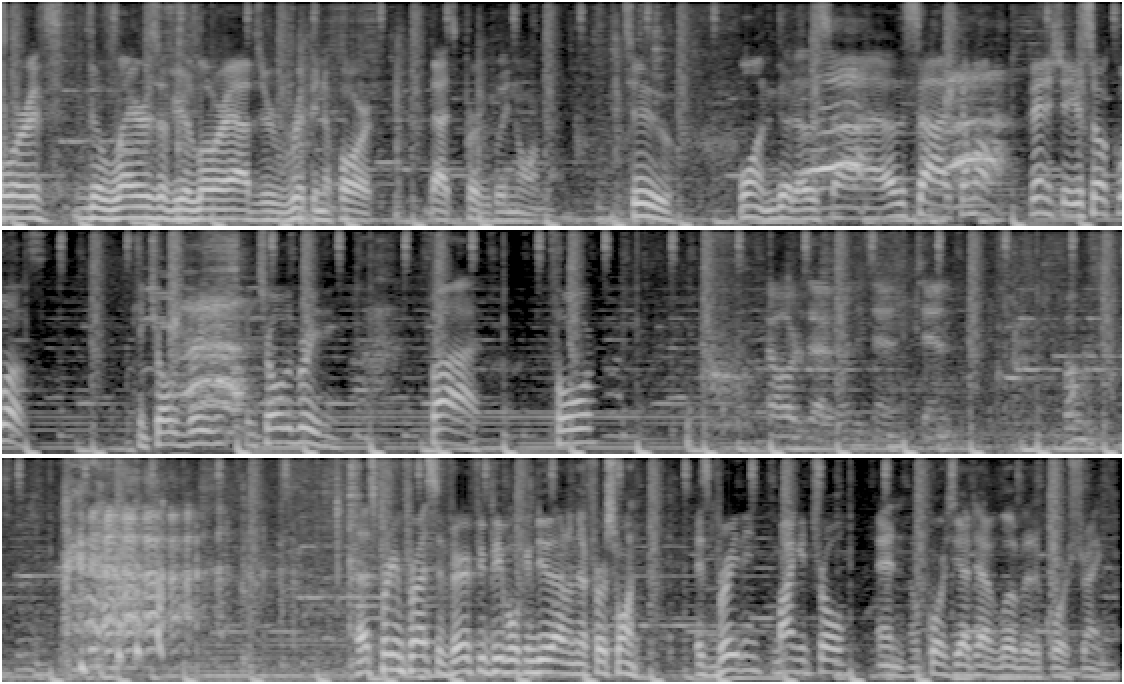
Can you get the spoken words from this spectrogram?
or if the layers of your lower abs are ripping apart, that's perfectly normal. Two, one, good. Other side, other side. Come on, finish it. You're so close. Control the breathing. Control the breathing. Five, four. How hard is that? 1 to 10? 10? That's pretty impressive. Very few people can do that on their first one. It's breathing, mind control, and of course you have to have a little bit of core strength.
